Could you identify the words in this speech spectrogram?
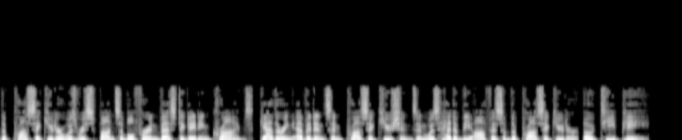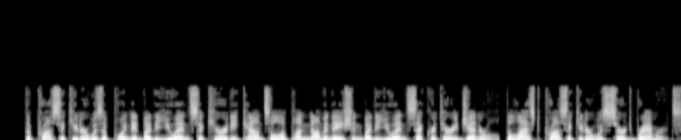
The prosecutor was responsible for investigating crimes, gathering evidence and prosecutions and was head of the Office of the Prosecutor. The prosecutor was appointed by the UN Security Council upon nomination by the UN Secretary-General. The last prosecutor was Serge Brammertz.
